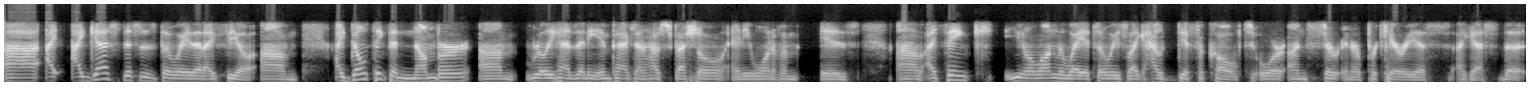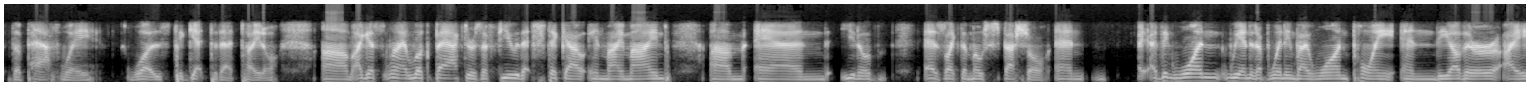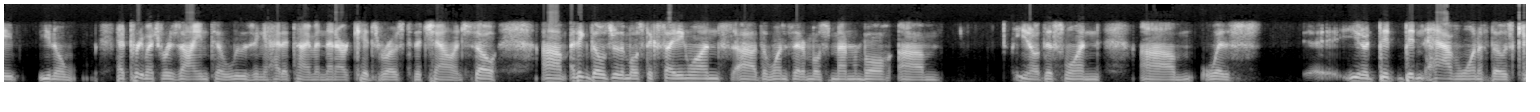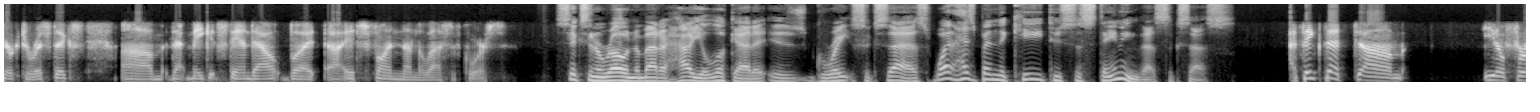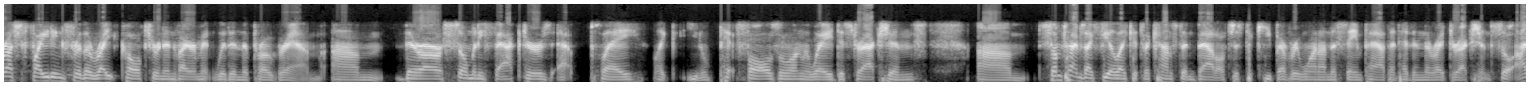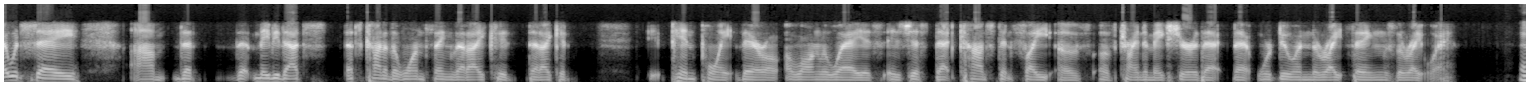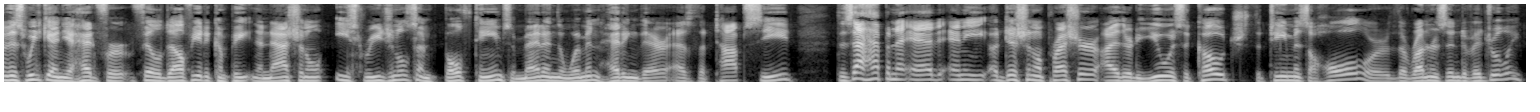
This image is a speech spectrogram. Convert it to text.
uh, I, I guess this is the way that I feel. Um, I don't think the number um, really has any impact on how special any one of them is. Um, I think you know along the way it's always like how difficult or uncertain or precarious, I guess the the pathway was to get to that title. Um, I guess when I look back, there's a few that stick out in my mind, um, and you know, as like the most special. And I, think one we ended up winning by one point, and the other I you know had pretty much resigned to losing ahead of time and then our kids rose to the challenge so um, i think those are the most exciting ones uh, the ones that are most memorable um, you know this one um, was you know did, didn't have one of those characteristics um, that make it stand out, but uh, it's fun nonetheless, of course. Six in a row, no matter how you look at it, is great success. What has been the key to sustaining that success? I think that um, you know, for us fighting for the right culture and environment within the program, um, there are so many factors at play, like you know, pitfalls along the way, distractions. Um, sometimes I feel like it's a constant battle just to keep everyone on the same path and head in the right direction. So I would say um, that that maybe that's that's kind of the one thing that I could that I could pinpoint there along the way is is just that constant fight of of trying to make sure that that we're doing the right things the right way. And this weekend, you head for Philadelphia to compete in the National East Regionals, and both teams, the men and the women, heading there as the top seed. Does that happen to add any additional pressure either to you as a coach, the team as a whole, or the runners individually?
